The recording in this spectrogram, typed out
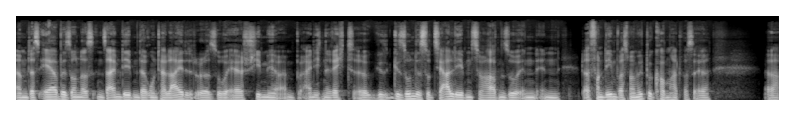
ähm, dass er besonders in seinem Leben darunter leidet oder so. Er schien mir ähm, eigentlich ein recht äh, gesundes Sozialleben zu haben, so in, in von dem, was man mitbekommen hat, was er äh,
